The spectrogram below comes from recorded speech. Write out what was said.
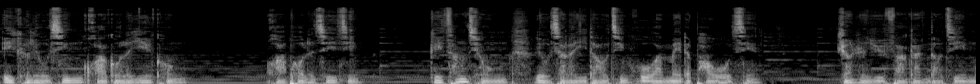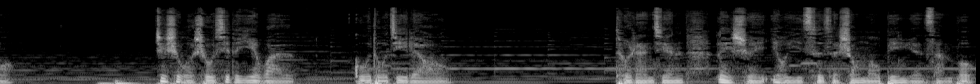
一颗流星划过了夜空，划破了寂静，给苍穹留下了一道近乎完美的抛物线，让人愈发感到寂寞。这是我熟悉的夜晚，孤独寂寥。突然间，泪水又一次在双眸边缘散布。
